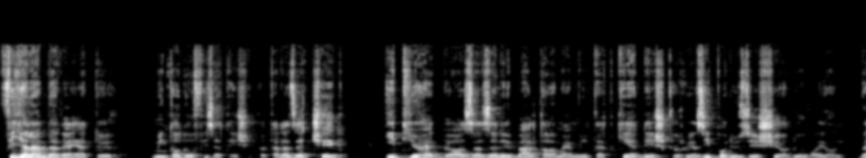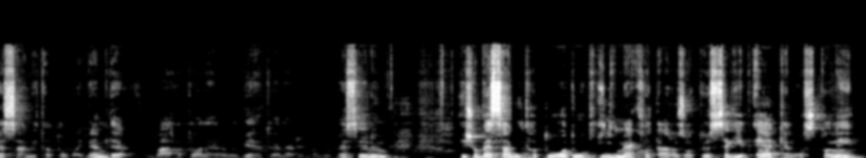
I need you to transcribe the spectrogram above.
figyelembe vehető, mint adófizetési kötelezettség. Itt jöhet be az az előbb általam említett kérdéskör, hogy az iparűzési adó vajon beszámítható vagy nem, de várhatóan erről, vagy vélhetően erről majd még beszélünk. És a beszámítható adók így meghatározott összegét el kell osztani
